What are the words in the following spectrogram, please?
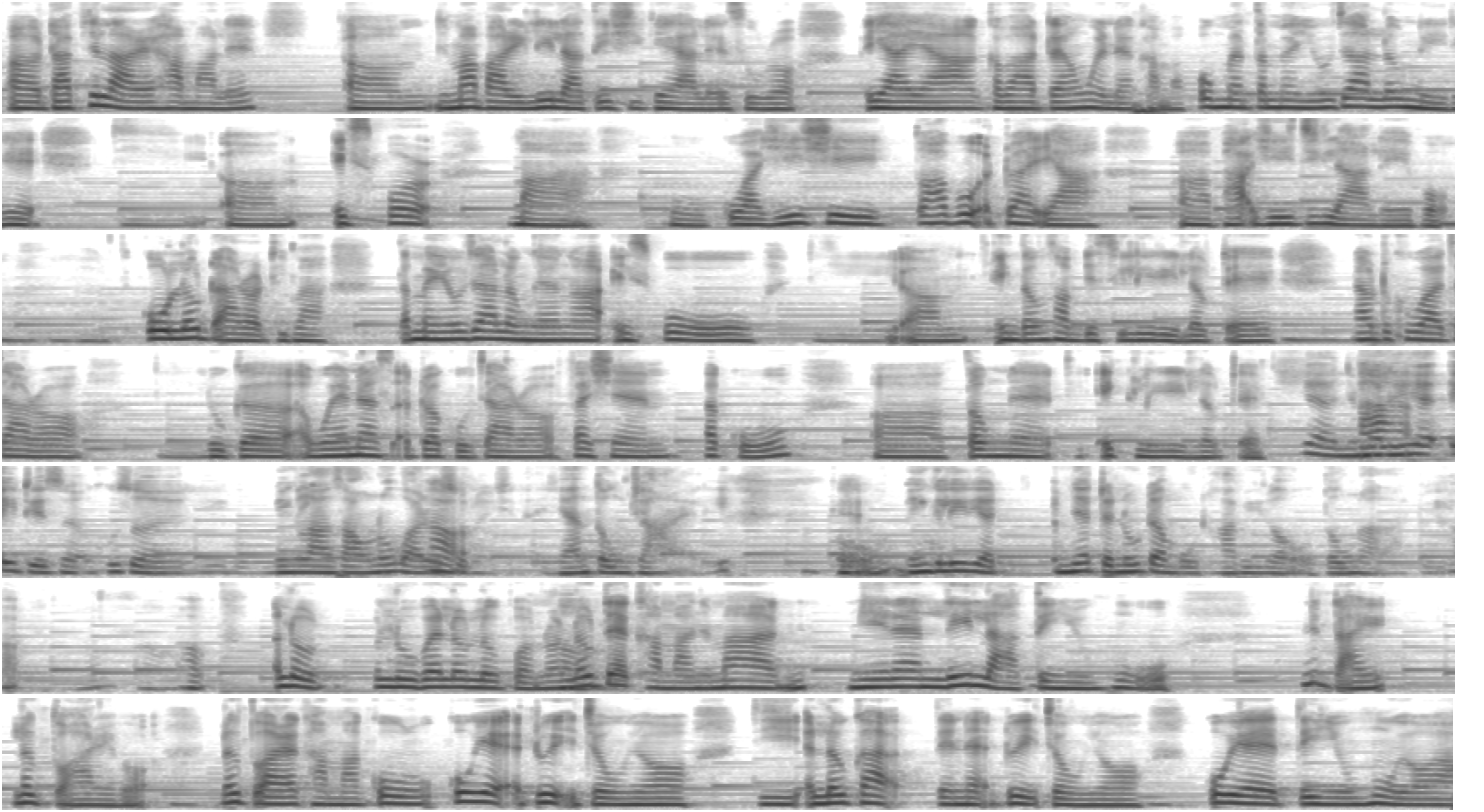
အာဒါဖြစ်လာတဲ့ဟာမှာလည်းအမ်ညီမဘာတွေလေ့လာသိရှိခဲ့ရလဲဆိုတော့အရာရာကဘာတန်းဝင်တဲ့အခါမှာပုံမှန်တမန်ရိုးကြလုပ်နေတဲ့ဒီအမ် export မှာဟိုကိုကရေးရှိသွားဖို့အတွက်ရာအာဘာအရေးကြီးလာလဲပေါ့ ကိုလောက်တာတော့ဒီမှာတမန်ရိုးကြလုပ်ငန်းက export ကိုဒီအမ်အိမ်သုံးဆောင်ပစ္စည်းလေးတွေလုပ်တယ်နောက်တစ်ခုကကြတော့ဒီ local awareness အတွက်ကိုကြတော့ fashion ဘက်ကိုအာသုံးတဲ့ဒီအိတ်ကလေးတွေလုပ်တယ်။ညညီမလေးရဲ့အိတ်တွေဆိုရင်အခုဆိုရင်လေမင်္ဂလာဆောင်တို့ဘာလို့ဆိုလို့ရှိရင်အရန်သုံးကြတယ်လေ။ဟိုမင်္ဂလေးတွေကအမျက်တနုတံပို့ထားပြီးတော့သုံးလာတာတွေ့ရတယ်နော်။အဲ့လိုဘယ်လိုပဲလုပ်လုပ်ပေါ့နော်ဟုတ်လုပ်တဲ့အခါမှာညီမကအမြဲတမ်းလေးလာတင်ယူမှုကိုနှစ်တိုင်း လောက်သွားတယ်ပေါ့လောက်သွားတဲ့အခါမှာကိုကိုယ့်ရဲ့အတွေ့အကြုံရောဒီအလောက်ကတင်တဲ့အတွေ့အကြုံရောကိုယ့်ရဲ့တင်ယူမှုရောက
